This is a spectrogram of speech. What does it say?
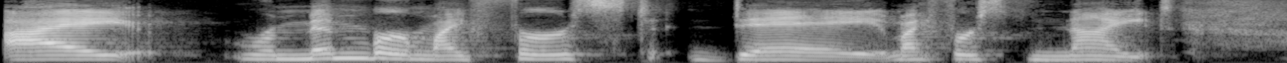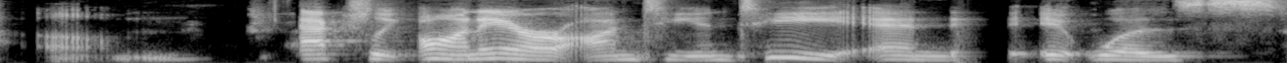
I remember my first day, my first night, um, actually on air on TNT, and it was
